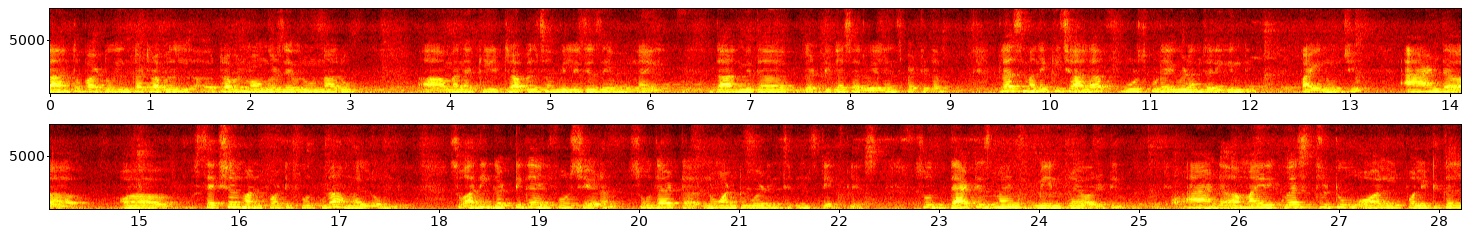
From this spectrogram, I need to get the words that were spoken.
దాంతోపాటు ఇంకా ట్రబుల్ ట్రబుల్ మాంగర్స్ ఎవరు ఉన్నారు? మనకి ట్రబుల్స్ అండ్ విలేజెస్ ఏమున్నాయి? దాని మీద గట్టిగా సర్వేలెన్స్ పెట్టడం. ప్లస్ మనకి చాలా ఫుడ్స్ కూడా ఇవ్వడం జరిగింది పైనుంచి. And section one forty four కూడా అమల్లో ఉంది. సో అది గట్టిగా ఎన్ఫోర్స్ చేయడం so that no untoward incidents take place so that is my main priority and my request to all political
